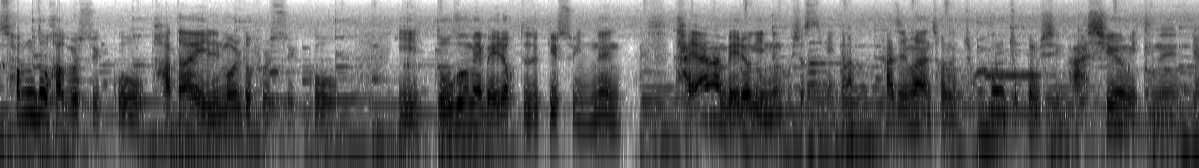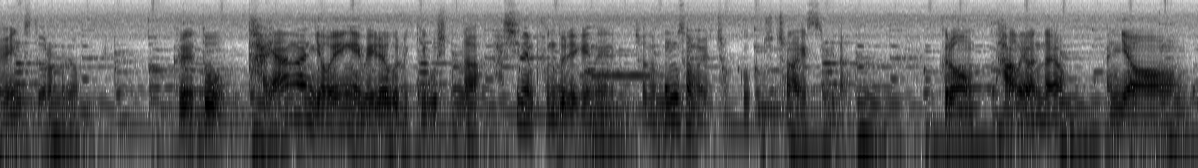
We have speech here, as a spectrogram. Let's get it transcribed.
섬도 가볼 수 있고 바다의 일몰도 볼 수 있고 이 녹음의 매력도 느낄 수 있는 다양한 매력이 있는 곳이었습니다. 하지만 저는 조금 조금씩 아쉬움이 드는 여행지더라고요. 그래도 다양한 여행의 매력을 느끼고 싶다 하시는 분들에게는 저는 홍성을 적극 추천하겠습니다. 그럼 다음에 만나요. 안녕.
